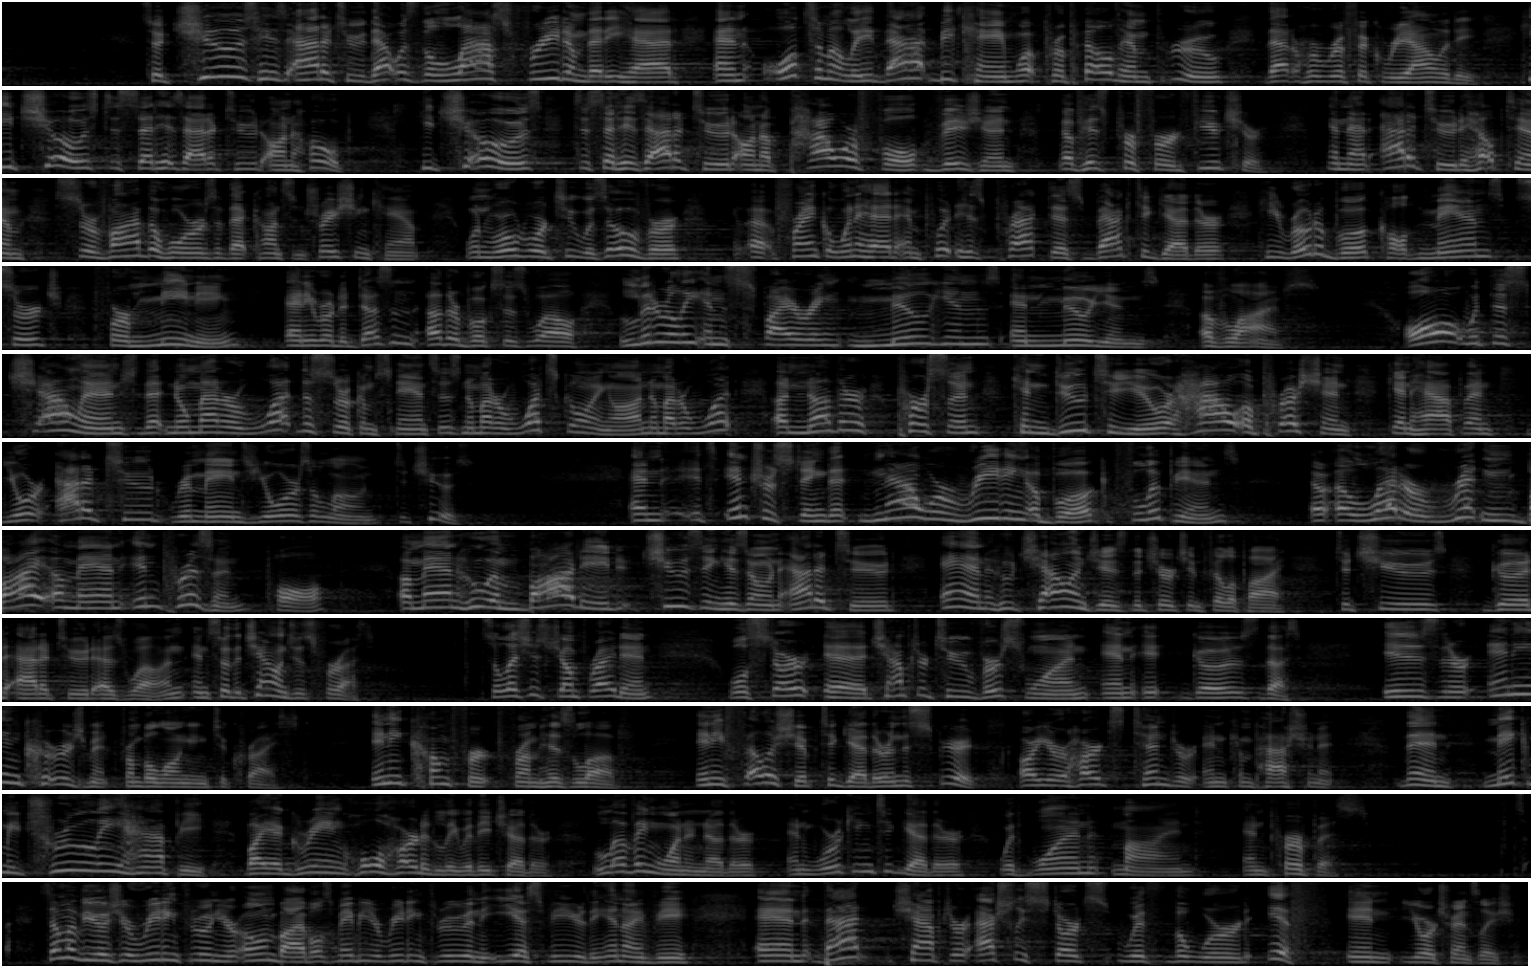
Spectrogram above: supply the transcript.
So, choose his attitude. That was the last freedom that he had. And ultimately, that became what propelled him through that horrific reality. He chose to set his attitude on hope. He chose to set his attitude on a powerful vision of his preferred future. And that attitude helped him survive the horrors of that concentration camp. When World War II was over, uh, Frankl went ahead and put his practice back together. He wrote a book called Man's Search for Meaning, and he wrote a dozen other books as well, literally inspiring millions and millions of lives all with this challenge that no matter what the circumstances, no matter what's going on, no matter what another person can do to you or how oppression can happen, your attitude remains yours alone to choose. And it's interesting that now we're reading a book, Philippians, a, letter written by a man in prison, Paul, a man who embodied choosing his own attitude and who challenges the church in Philippi to choose good attitude as well. And, and so the challenge is for us. So let's just jump right in. We'll start uh, chapter 2, verse 1, and it goes thus Is there any encouragement from belonging to Christ? Any comfort from his love? Any fellowship together in the Spirit? Are your hearts tender and compassionate? Then make me truly happy by agreeing wholeheartedly with each other, loving one another, and working together with one mind and purpose. Some of you, as you're reading through in your own Bibles, maybe you're reading through in the ESV or the NIV, and that chapter actually starts with the word if in your translation.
